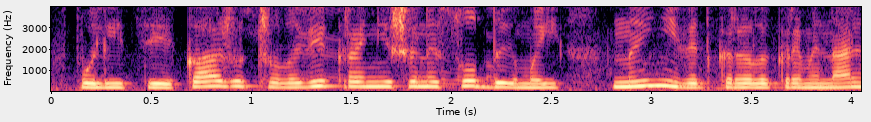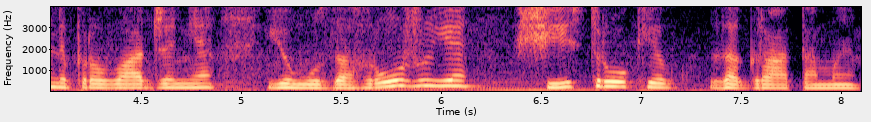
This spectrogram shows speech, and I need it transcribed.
В поліції кажуть, чоловік раніше не судимий. Нині відкрили кримінальне провадження. Йому загрожує шість років за ґратами.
